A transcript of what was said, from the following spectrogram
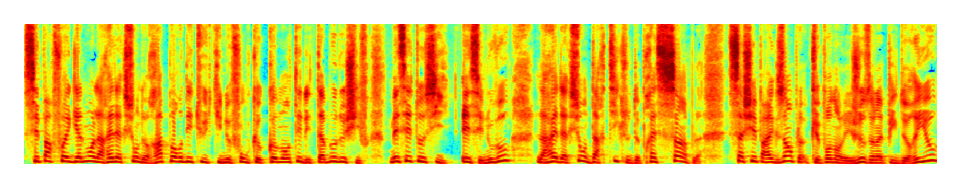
C'est parfois également la rédaction de rapports d'études qui ne font que commenter des tableaux de chiffres. Mais c'est aussi, et c'est nouveau, la rédaction d'articles de presse simples. Sachez par exemple que pendant les Jeux olympiques de Rio,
